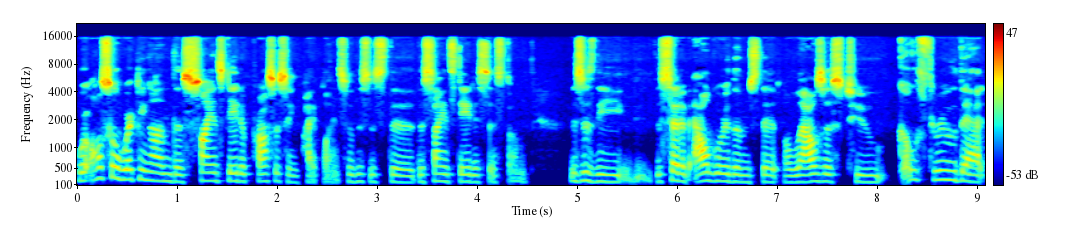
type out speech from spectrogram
We're also working on the science data processing pipeline. So this is the, the science data system. This is the, the set of algorithms that allows us to go through that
